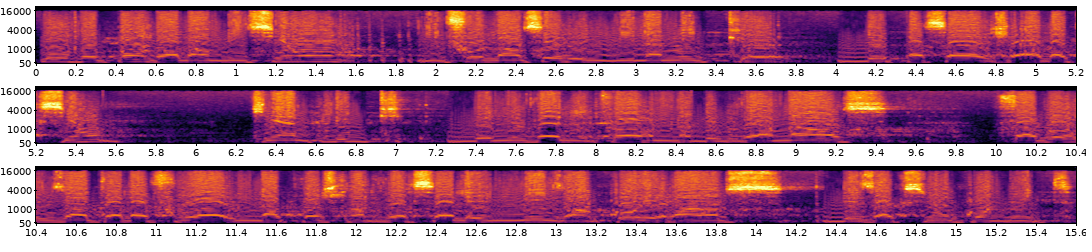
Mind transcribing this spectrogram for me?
Pour répondre à l'ambition, il faut lancer une dynamique de passage à l'action qui implique de nouvelles formes de gouvernance favorisant à la fois une approche transversale et une mise en cohérence des actions conduites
